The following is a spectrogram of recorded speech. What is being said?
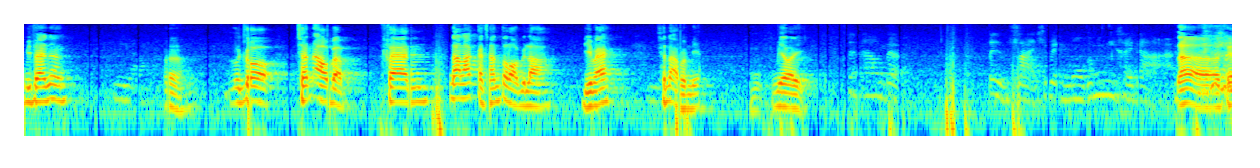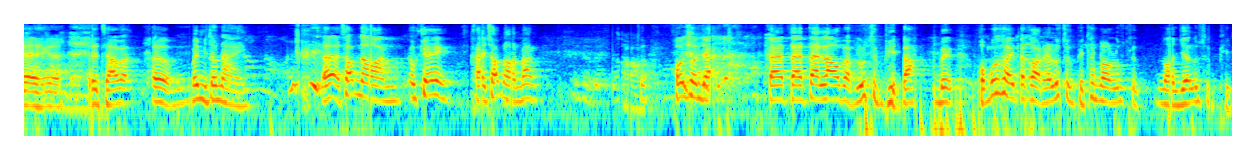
มีแฟนยังมีแล้ว เออแล้วก็ฉันเอาแบบแฟนน่ารักกับฉันตลอดเวลา ดีไหมฉันเอาแบบเนี้ยมีอะไรอีกฉันเอาแบบตื่นสาย11โมงก็ไม่มีใครด่าเออโอเคโอเคตื่นเช้าแบบเออไม่มีเจ้านายชอบนอนเออชอบนอนโอเค ใครชอบนอนบ้างคนส่วนใหญ่แต่แต่แต่เราแบบรู้สึกผิดปะผมก็เคยแต่ก่อนนะรู้สึกผิดถ้านอนรู้สึกนอนเยอะรู้สึกผิด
